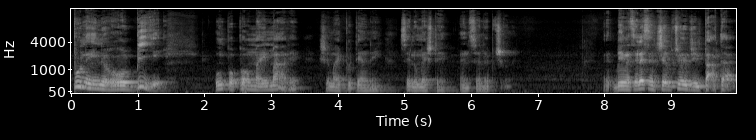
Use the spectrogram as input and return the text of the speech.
pune în robie un popor mai mare și mai puternic se numește înțelepciune. Bineînțeles, înțelepciune din partea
